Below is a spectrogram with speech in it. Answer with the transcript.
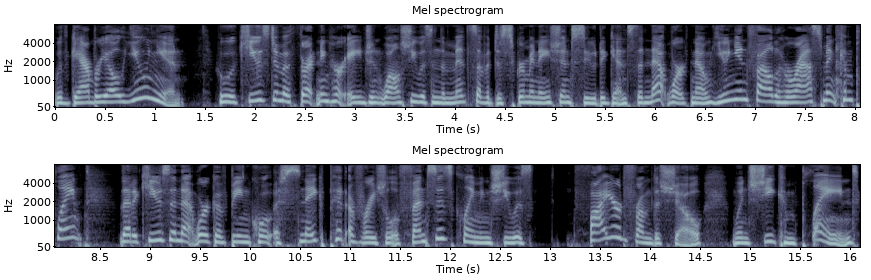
with Gabrielle Union, who accused him of threatening her agent while she was in the midst of a discrimination suit against the network. Now, Union filed a harassment complaint that accused the network of being, quote, a snake pit of racial offenses, claiming she was fired from the show when she complained.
